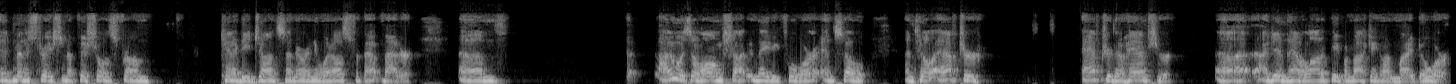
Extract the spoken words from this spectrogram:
administration officials from Kennedy Johnson or anyone else for that matter. Um, I was a long shot in 84. And so until after, after New Hampshire, uh, I didn't have a lot of people knocking on my door.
